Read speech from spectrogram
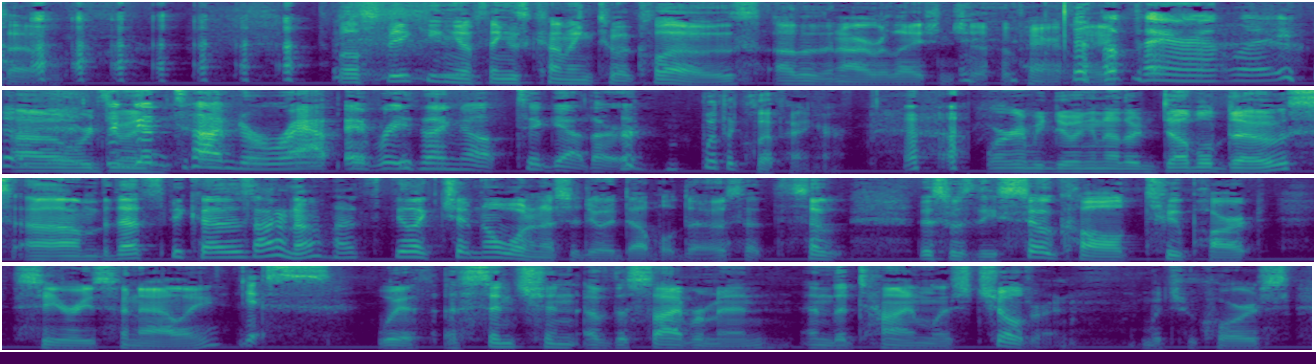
So, well, speaking of things coming to a close, other than our relationship, apparently, Apparently, uh, we're it's doing a good time to wrap everything up together. with a cliffhanger. We're going to be doing another double dose, um, but that's because I don't know. I feel like Chibnall wanted us to do a double dose. So this was the so-called two-part series finale yes. With Ascension of the Cybermen and the Timeless Children, which of course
